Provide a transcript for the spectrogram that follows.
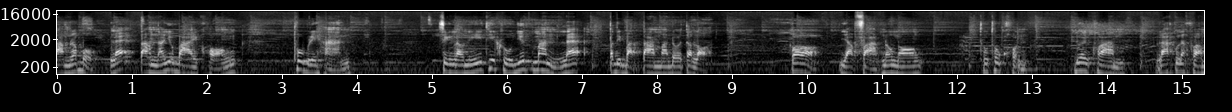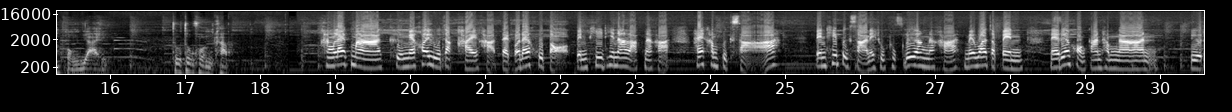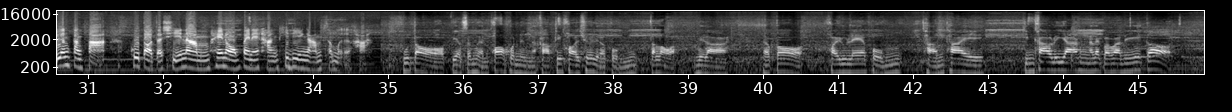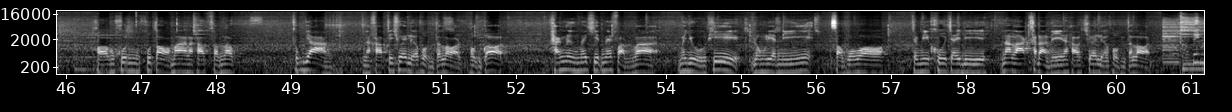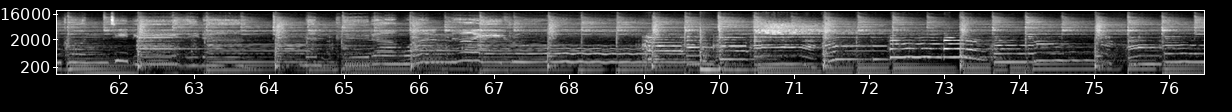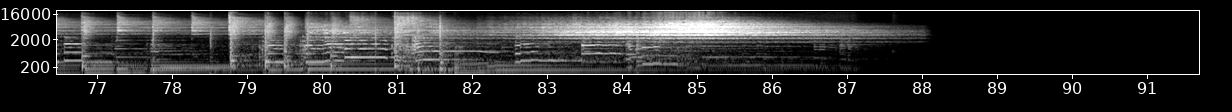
ตามระบบและตามนโยบายของผู้บริหาร สิ่งเหล่านี้ที่ครูยึดมั่นและปฏิบัติตามมาโดยตลอด ก็อยากฝากน้องๆ ทุกๆคน ด้วยความรักและความห่วงใยทุกๆคนครับ ครั้งแรกมาคือไม่ค่อยรู้จักใครค่ะ แต่ก็ได้ครูต่อเป็นพี่ที่น่ารักนะคะ ให้คำปรึกษา เป็นที่ปรึกษาในทุกๆเรื่องนะคะ ไม่ว่าจะเป็นในเรื่องของการทำงาน หรือเรื่องต่างๆครูต่อจะชี้นำให้น้องไปในทางที่ดีงามเสมอค่ะครูต่อเปรียบเสมือนพ่อคนหนึ่งนะครับ ที่คอยช่วยเหลือผมตลอดเวลา แล้วก็คอยดูแลผมถามไทยกินข้าวหรือยังอะไรประมาณนี้ก็ขอบคุณครูต่อมากนะครับสำหรับ ทุกอย่างนะครับที่ช่วยเหลือผมตลอด ผมก็ครั้งหนึ่งไม่คิดไม่ฝันว่ามาอยู่ที่โรงเรียนนี้สบวจะมีครูใจดีน่ารักขนาดนี้นะครับ ช่วยเหลือผมตลอด เป็นคนที่ดีให้ได้นั่นคือรางวัล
